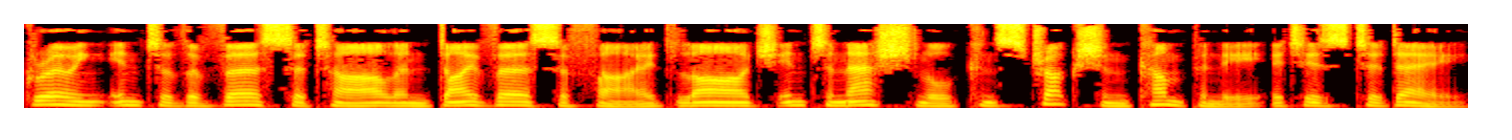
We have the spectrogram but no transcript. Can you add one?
growing into the versatile and diversified large international construction company it is today.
